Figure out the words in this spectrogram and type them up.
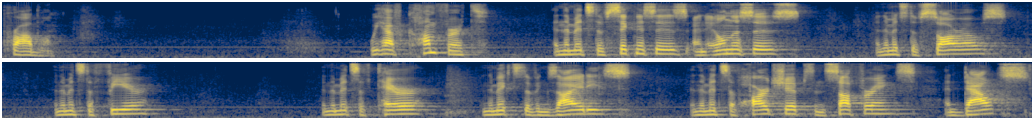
problem. We have comfort in the midst of sicknesses and illnesses, in the midst of sorrows, in the midst of fear, in the midst of terror, in the midst of anxieties, in the midst of hardships and sufferings and doubts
